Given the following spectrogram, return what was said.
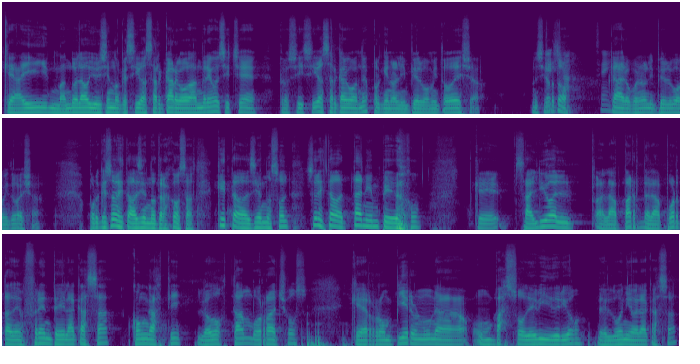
que ahí mandó el audio diciendo que se iba a hacer cargo de Andrés, vos decís, che, pero si se iba a hacer cargo de Andrés, ¿por qué no limpió el vómito de ella? ¿No es cierto? Ella, sí. Claro, pero no limpió el vómito de ella. Porque Sol estaba haciendo otras cosas. ¿Qué estaba haciendo Sol? Sol estaba tan en pedo que salió al- a, la parte, a la puerta de enfrente de la casa con Gasti, los dos tan borrachos que rompieron una, un vaso de vidrio del dueño de la casa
